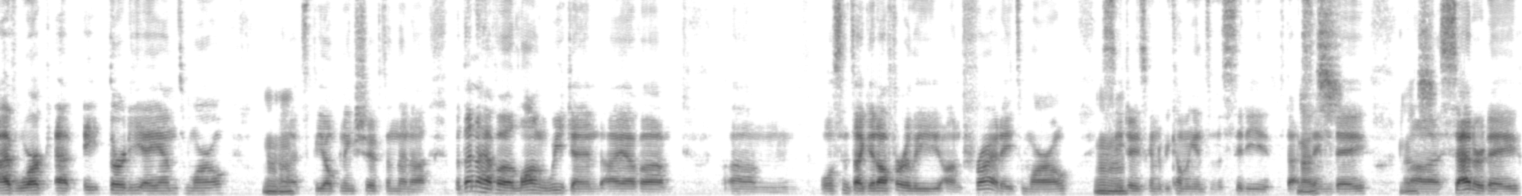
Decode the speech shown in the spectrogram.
I have work at 8:30 a.m. tomorrow. hmm Uh, it's the opening shift, and then uh, but then I have a long weekend. I have a um, well, since I get off early on Friday tomorrow, hmm CJ is going to be coming into the city that Nice. same day. Nice. Uh, Saturday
